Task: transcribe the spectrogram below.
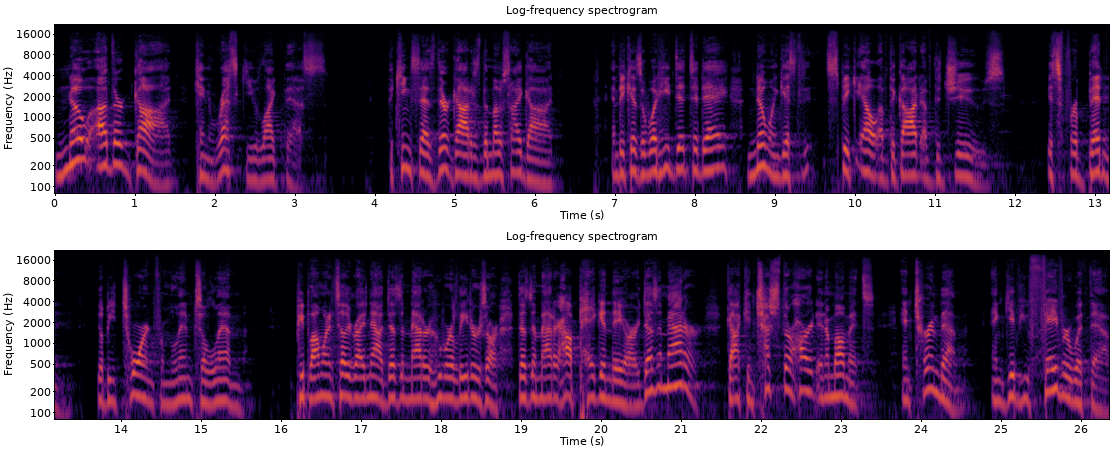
No other God can rescue like this. The king says their God is the Most High God. And because of what he did today, no one gets to speak ill of the God of the Jews. It's forbidden. You'll be torn from limb to limb. People, I want to tell you right now, it doesn't matter who our leaders are, it doesn't matter how pagan they are, it doesn't matter. God can touch their heart in a moment and turn them and give you favor with them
